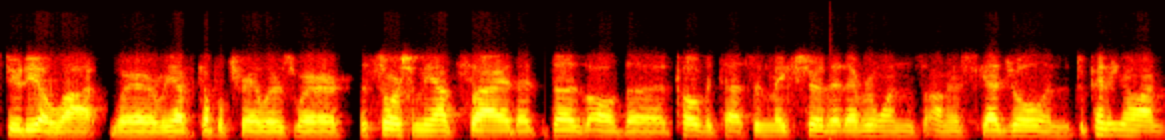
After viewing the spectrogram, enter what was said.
studio lot where we have a couple trailers where the source from the outside that does all the COVID tests and makes sure that everyone's on their schedule. And depending on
